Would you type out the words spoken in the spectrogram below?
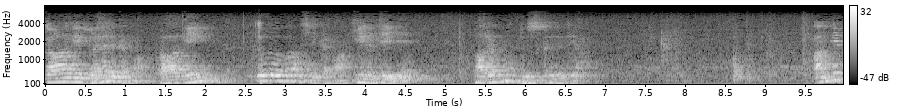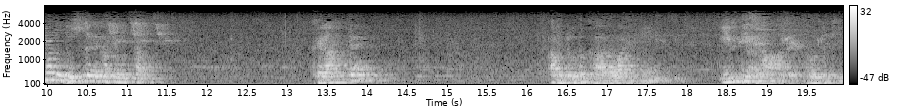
රාගේ ප්‍රහර කරනවා. රාගෙන් තොරව වාසය කරනවා කියන දේ පරම දුෂ්කර දෙයක්. අන්තිමට දුෂ්කර කටයුත්තක් කරන්ට අපට උපකාර වන්නේ ඉර්ධිපාද ප්‍රොලකි.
